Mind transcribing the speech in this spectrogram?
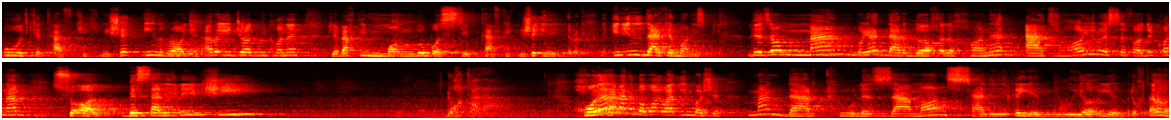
اود که تفکیک میشه این رایحه رو ایجاد می‌کنه که وقتی مانگو با سیب تفکیک میشه این این, این درک ما نیست. لذا من باید در داخل خانه عطرهایی رو استفاده کنم. سوال به سلیقه کی؟ دخترم. هنر من بابا باید این باشه. من در طول زمان سلیقه بویایی دخترم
